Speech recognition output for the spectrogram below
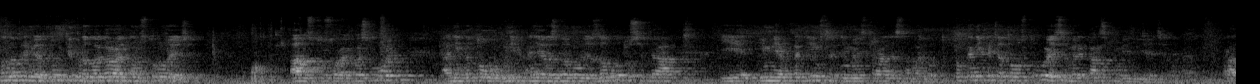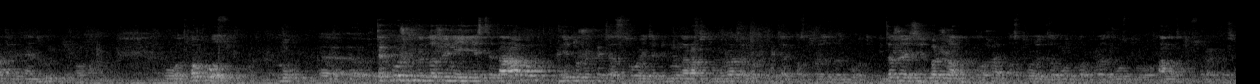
Ну, например, турки предлагают нам строить Ан-148, они готовы, у них, они развернули завод у себя, и им необходим среднемагистральный самолет. Только они хотят его строить с американскими двигателями. Pratt and Whitney, по-моему. Вот, вопрос. Ну, э, э, такое же предложение есть от арабов, они тоже хотят строить, Объединенные Арабские Эмираты тоже хотят построить завод. И даже Азербайджан предлагает построить завод по производству Ан-148.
